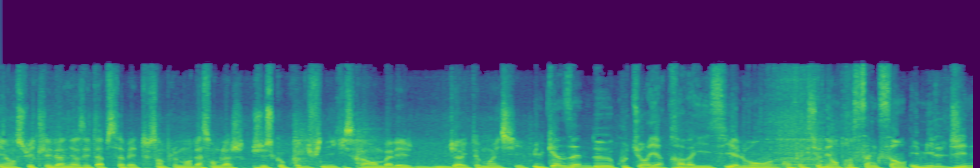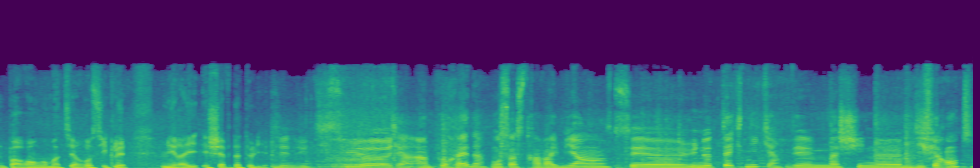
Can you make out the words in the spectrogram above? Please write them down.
et ensuite les dernières étapes, ça va être tout simplement l'assemblage jusqu'au produit fini qui sera emballé directement ici. Une quinzaine de couturières travaillent ici. Elles vont confectionner entre 500 et 1000 jeans par an en matière recyclée. Mireille est chef d'atelier. C'est du tissu euh, un peu raide. Bon, ça se travaille bien. Hein. C'est euh, une autre technique, des machines différentes,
